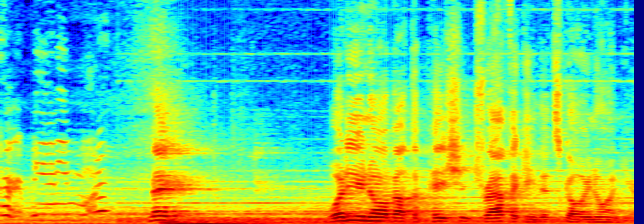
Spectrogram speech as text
hurt me anymore. Megan, what do you know about the patient trafficking that's going on here?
